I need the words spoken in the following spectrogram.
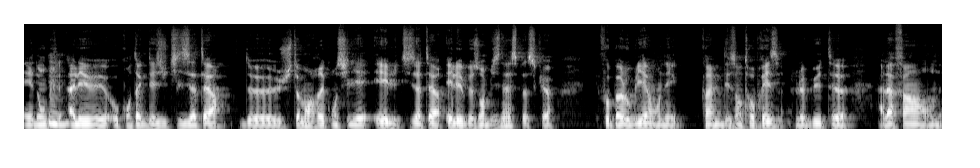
et donc mmh. aller au contact des utilisateurs, de justement réconcilier et l'utilisateur et les besoins business, parce que il faut pas l'oublier, on est quand même des entreprises. Le but, euh, à la fin,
